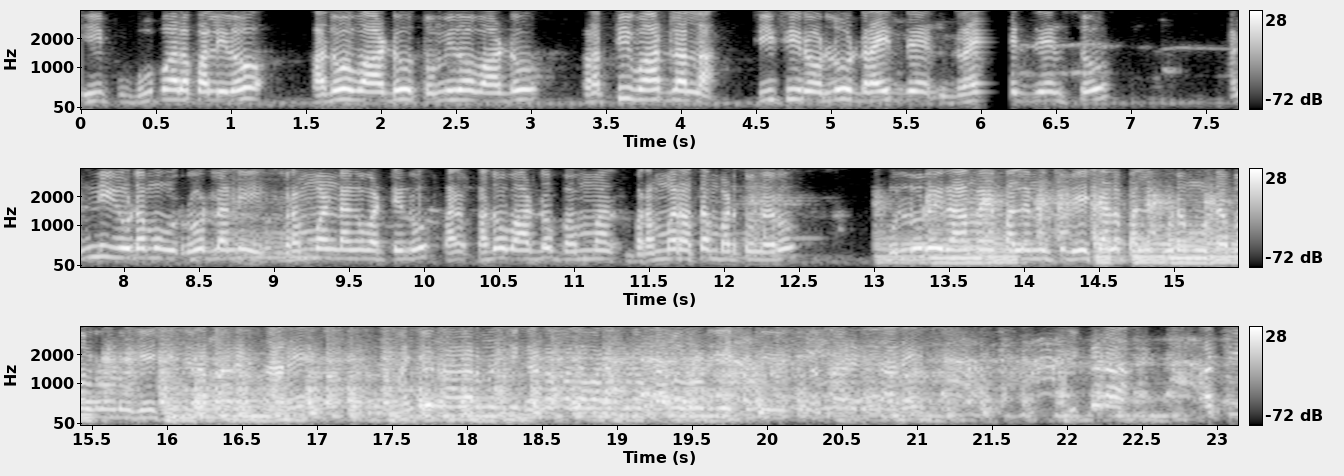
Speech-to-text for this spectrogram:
ఈ భూపాలపల్లిలో పదో వార్డు తొమ్మిదో వార్డు ప్రతి వార్డులల్లా సీసీ రోడ్లు డ్రై డ్రైన్స్ అన్ని కూడా రోడ్లన్నీ బ్రహ్మాండంగా పట్టిండ్రు. పదో వార్డులో బ్రహ్మ బ్రహ్మరథం పడుతున్నారు. ముల్లూరి రామయ్యపల్లె నుంచి వేషాలపల్లె కూడా డబుల్ రోడ్ చేసింది రమణారెడ్డి సారే. మంజూర్ నగర్ నుంచి గన్నపల్లె వరకు కూడా డబుల్ రోడ్ చేసింది రమణారెడ్డి సారే. ఇక్కడ ప్రతి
